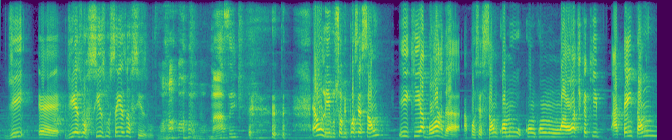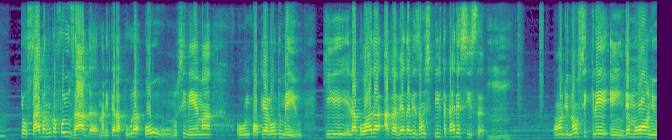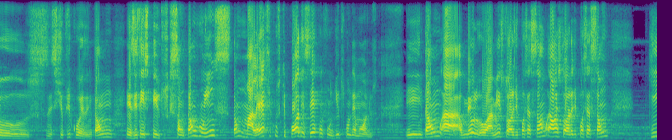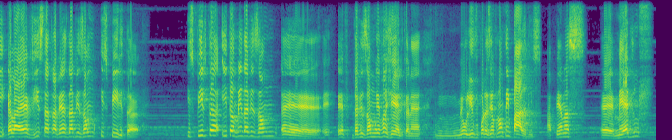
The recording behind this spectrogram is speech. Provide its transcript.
de, é, de exorcismo sem exorcismo. Uau, massa, hein? É um livro sobre possessão e que aborda a possessão como, com, com uma ótica que até então, que eu saiba, nunca foi usada na literatura ou no cinema ou em qualquer outro meio. Que ele aborda através da visão espírita kardecista. Hum, onde não se crê em demônios, esse tipo de coisa. Então, existem espíritos que são tão ruins, tão maléficos, que podem ser confundidos com demônios. E então, a, o meu, a minha história de possessão é uma história de possessão que ela é vista através da visão espírita. Espírita e também da visão é, é, é, da visão evangélica, né? Meu livro, por exemplo, não tem padres, apenas é, médiums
